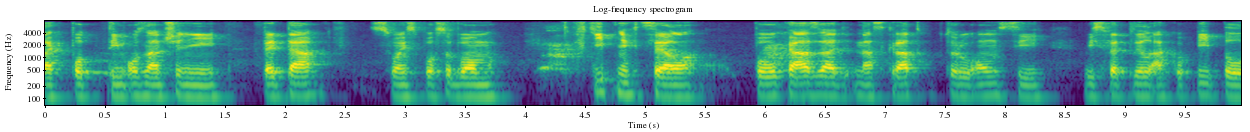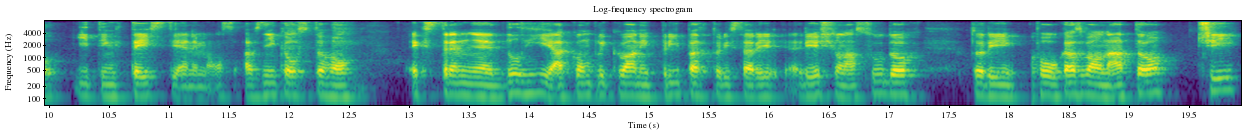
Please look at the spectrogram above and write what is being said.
tak pod tým označení PETA svojím spôsobom vtipne chcel poukázať na skratku, ktorú on si vysvetlil ako People Eating Tasty Animals. A vznikol z toho extrémne dlhý a komplikovaný prípad, ktorý sa rie- riešil na súdoch, ktorý poukazoval na to, či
